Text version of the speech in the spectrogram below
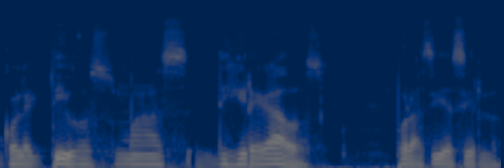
colectivos más disgregados, por así decirlo.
